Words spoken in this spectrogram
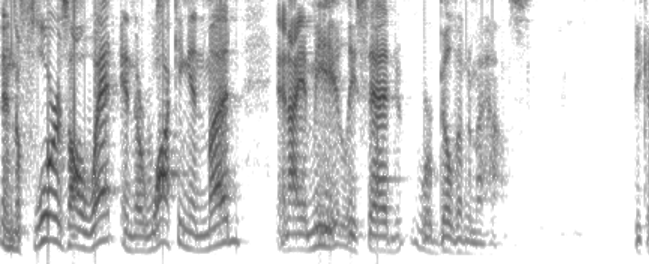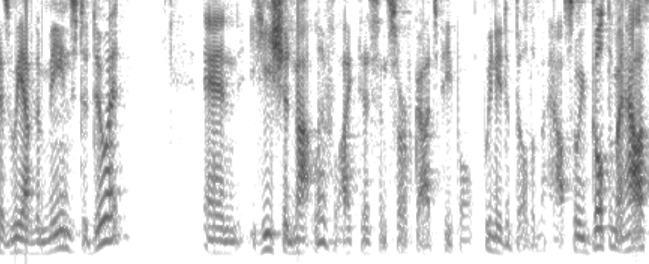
And the floor is all wet, and they're walking in mud. And I immediately said, We're building him a house because we have the means to do it, and he should not live like this and serve God's people. We need to build him a house. So we built him a house.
